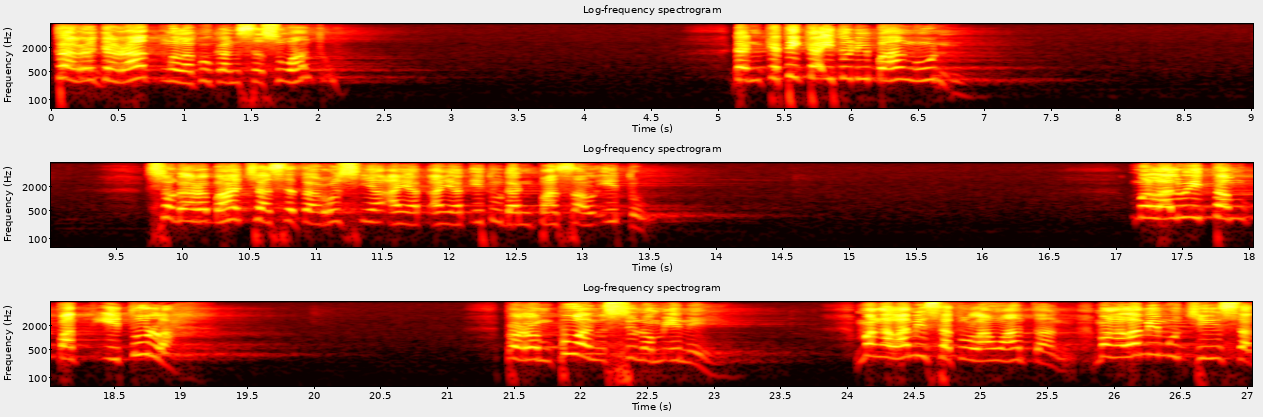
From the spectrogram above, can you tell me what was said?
tergerak melakukan sesuatu. Dan ketika itu dibangun, saudara baca seterusnya ayat-ayat itu dan pasal itu. Melalui tempat itulah perempuan Sunom ini mengalami satu lawatan, mengalami mujizat,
